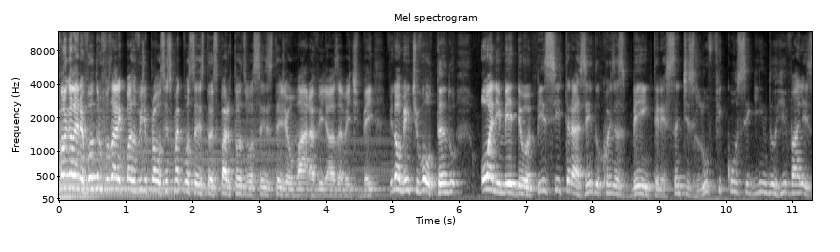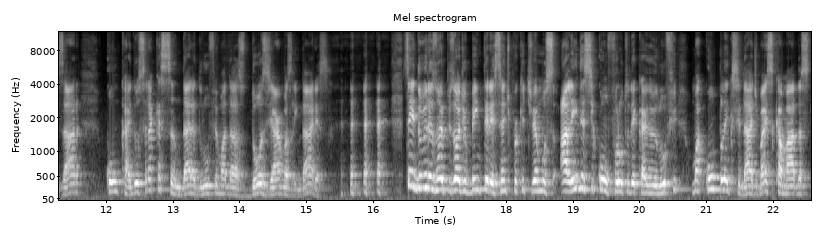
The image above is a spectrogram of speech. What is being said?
Fala galera, Evandro Fusari com mais um vídeo pra vocês, como é que vocês estão? Espero que todos vocês estejam maravilhosamente bem Finalmente voltando o anime de One Piece trazendo coisas bem interessantes Luffy conseguindo rivalizar com Kaido Será que a sandália do Luffy é uma das 12 armas lendárias? Sem dúvidas um episódio bem interessante porque tivemos além desse confronto de Kaido e Luffy uma complexidade, mais camadas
